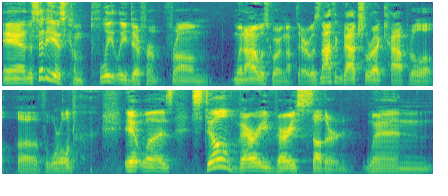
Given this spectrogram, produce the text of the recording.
and the city is completely different from when I was growing up there. It was not the bachelorette capital of the world. It was still very, very southern when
